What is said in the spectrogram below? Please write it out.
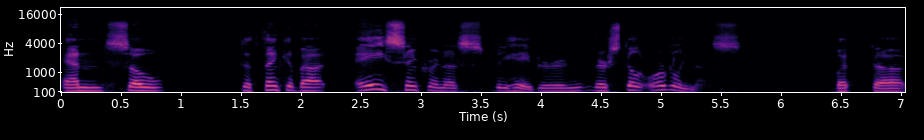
Yeah. And so, to think about asynchronous behavior, and there's still orderliness, but uh,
